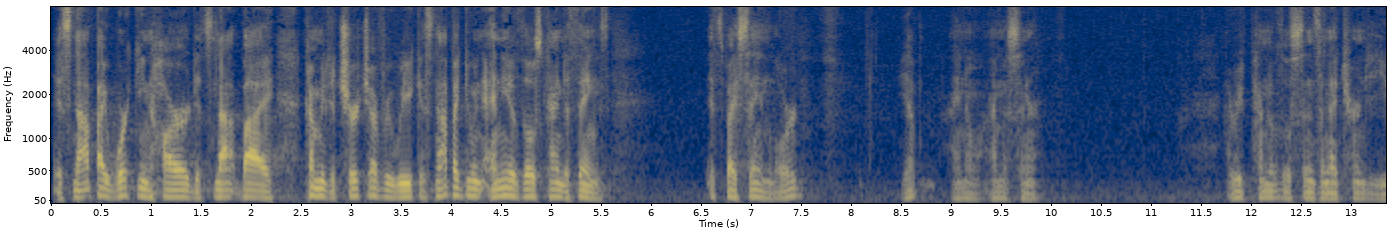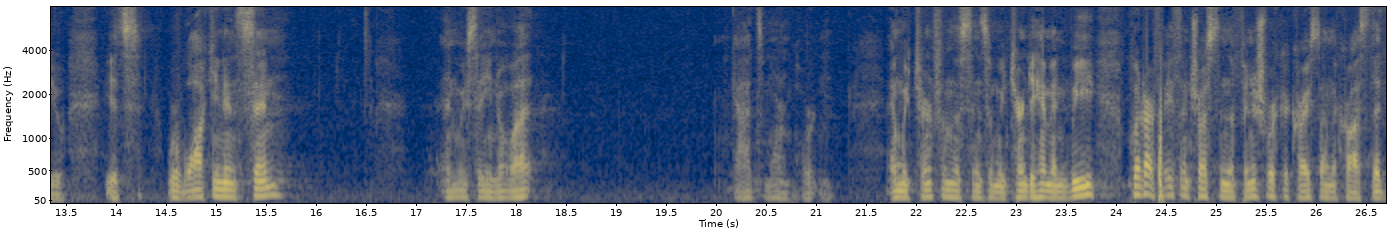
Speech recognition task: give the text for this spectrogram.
It's not by working hard, it's not by coming to church every week, it's not by doing any of those kind of things. It's by saying, Lord, yep, I know, I'm a sinner. I repent of those sins and I turn to you. It's we're walking in sin and we say, you know what? God's more important. And we turn from the sins and we turn to Him and we put our faith and trust in the finished work of Christ on the cross, that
